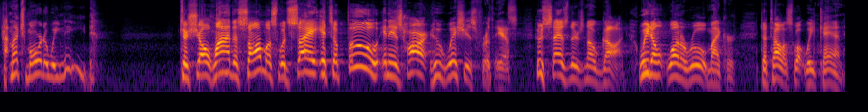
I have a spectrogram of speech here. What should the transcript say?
How much more do we need? To show why the psalmist would say it's a fool in his heart who wishes for this, who says there's no God. We don't want a rule maker to tell us what we can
